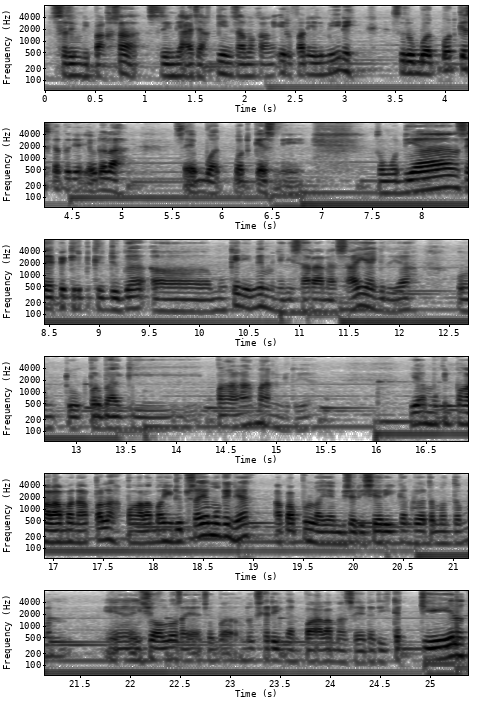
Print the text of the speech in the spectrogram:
Sering dipaksa sering diajakin sama Kang Irfan Ilmi ini. Suruh buat podcast katanya. Ya udahlah saya buat podcast nih. Kemudian saya pikir-pikir juga uh, mungkin ini menjadi sarana saya gitu ya untuk berbagi pengalaman gitu ya. Ya mungkin pengalaman apalah pengalaman hidup saya mungkin ya. Apa pun lah yang bisa di-sharingkan ke teman-teman ya insya Allah saya coba untuk sharingkan pengalaman saya dari kecil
